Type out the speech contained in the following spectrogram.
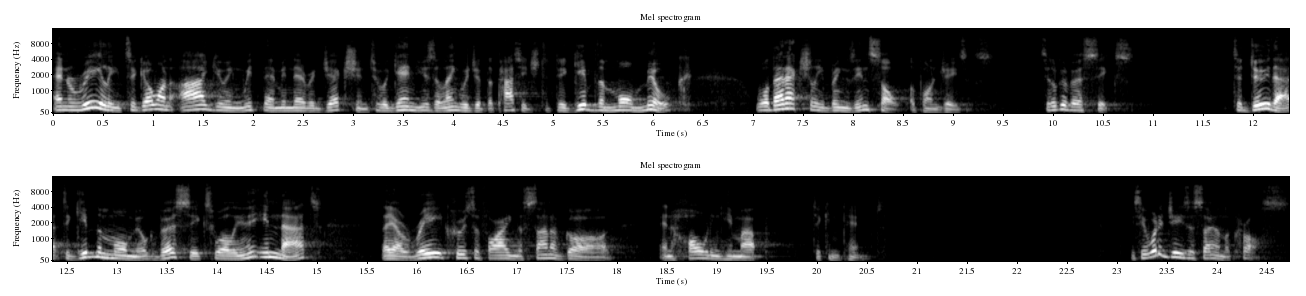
And really, to go on arguing with them in their rejection, to again use the language of the passage, to, to give them more milk, well, that actually brings insult upon Jesus. See, look at verse 6. To do that, to give them more milk, verse 6, well, in, in that, they are re crucifying the Son of God and holding him up to contempt. You see, what did Jesus say on the cross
